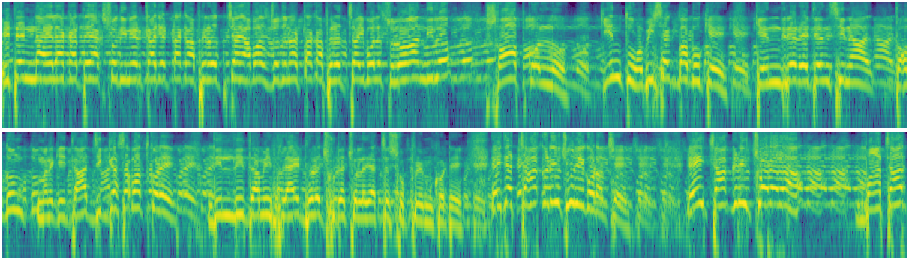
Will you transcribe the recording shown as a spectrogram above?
ইটেন্ডা এলাকাতে একশো দিনের কাজের টাকা ফেরত চাই, আবাস যোজনার টাকা ফেরত চাই বলে স্লোগান দিল। সব করল। কিন্তু অভিষেক বাবুকে কেন্দ্রের এজেন্সি না, তদন্ত মানে কি যা জিজ্ঞাসাবাদ করে, দিল্লিতে আমি ফ্লাইট ধরে ছুটে চলে যাচ্ছে সুপ্রিম কোর্টে। এই যে চাকরি চুরি করেছে, এই চাকরি চোরেরা বাঁচার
